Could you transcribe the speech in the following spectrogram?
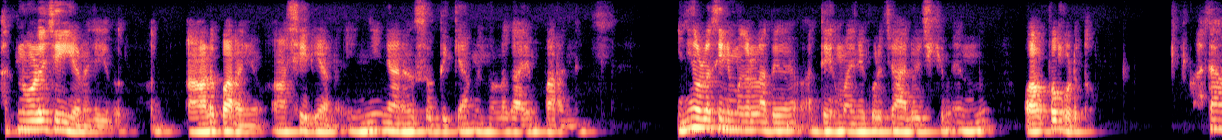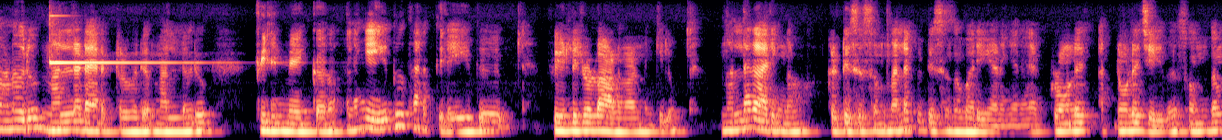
അക്നോളജ് ചെയ്യാണ് ചെയ്തത്. ആൾ പറഞ്ഞു ആ ശരിയാണ്. ഇനി ഞാനത് ശ്രദ്ധിക്കാം എന്നുള്ള കാര്യം പറഞ്ഞ് ഇനിയുള്ള സിനിമകളിൽ അത് അദ്ദേഹം അതിനെക്കുറിച്ച് ആലോചിക്കും എന്ന് ഉറപ്പും കൊടുത്തു. അതാണ് ഒരു നല്ല ഡയറക്ടർ ഒരു നല്ലൊരു ഫിലിം മേക്കർ അല്ലെങ്കിൽ ഏത് തരത്തിൽ ഏത് ഫീൽഡിലുള്ള ആളുകളാണെങ്കിലും നല്ല കാര്യങ്ങൾ ക്രിറ്റിസിസം നല്ല ക്രിറ്റിസിസം വരികയാണെങ്കിൽ അക്നോളജ് അക്നോളജ് ചെയ്ത് സ്വന്തം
